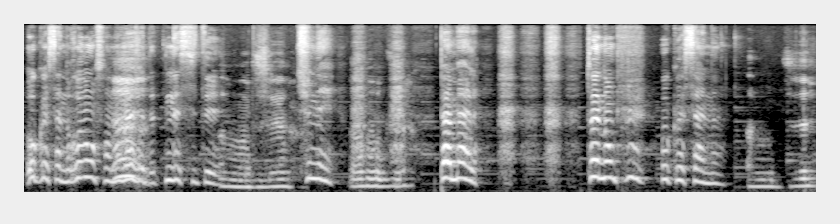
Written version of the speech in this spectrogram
Oh que ça ne renonce en hommage à ta ténacité. Oh mon dieu. Tu n'es Oh mon dieu. pas mal. Toi non plus, Oko-san. Oh mon dieu.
